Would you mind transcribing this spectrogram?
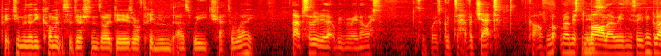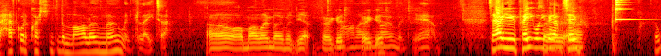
pitch in with any comments, suggestions, ideas, or opinions as we chat away. Absolutely, that would be very nice. It's always good to have a chat. Can't I've not no Mr. Marlowe in this evening, but I have got a question for the Marlowe moment later. Oh, our Marlowe moment. Yep, very good. Marlowe very good. moment, yeah. So how are you, Pete? What have you been up to? uh, oh,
